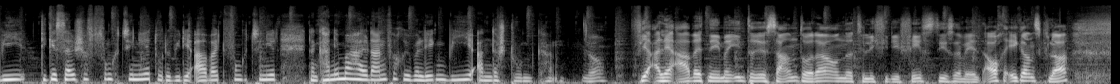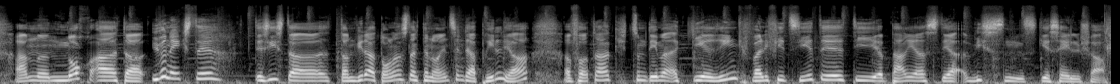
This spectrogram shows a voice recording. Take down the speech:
wie die Gesellschaft funktioniert oder wie die Arbeit funktioniert, dann kann ich mir halt einfach überlegen, wie ich anders tun kann. Ja, für alle Arbeitnehmer interessant, oder? Und natürlich für die Chefs dieser Welt auch eh ganz klar. Ähm, noch äh, der übernächste. Das ist äh, dann wieder Donnerstag, der 19. April, ja. Ein Vortrag zum Thema gering qualifizierte die Parias der Wissensgesellschaft.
